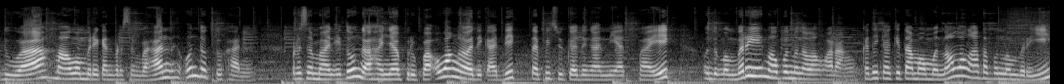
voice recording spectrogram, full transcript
kedua, mau memberikan persembahan untuk Tuhan. Persembahan itu nggak hanya berupa uang loh adik-adik, tapi juga dengan niat baik untuk memberi maupun menolong orang. Ketika kita mau menolong ataupun memberi,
